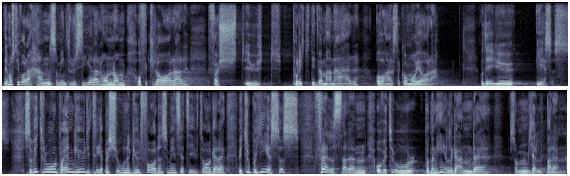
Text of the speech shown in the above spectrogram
Det måste ju vara han som introducerar honom och förklarar först ut på riktigt vem han är och vad han ska komma och göra. Och det är ju Jesus. Så vi tror på en Gud i tre personer, Gud Fadern som initiativtagare. Vi tror på Jesus, frälsaren och vi tror på den heliga ande som hjälparen.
